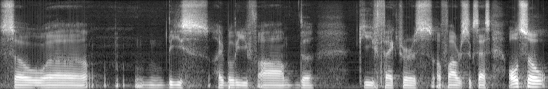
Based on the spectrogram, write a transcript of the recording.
So uh, these, I believe, are the key factors of our success. Also,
